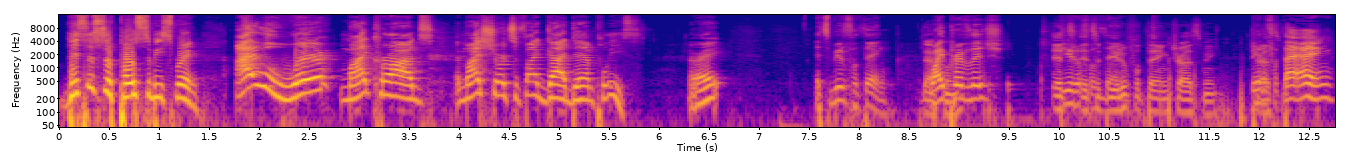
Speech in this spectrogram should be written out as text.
This is supposed to be spring. I will wear my Crocs and my shorts if I goddamn please. All right. It's a beautiful thing. Definitely. White privilege, It's Beautiful it's a thing. beautiful thing. Trust me. beautiful Trust me. thing.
